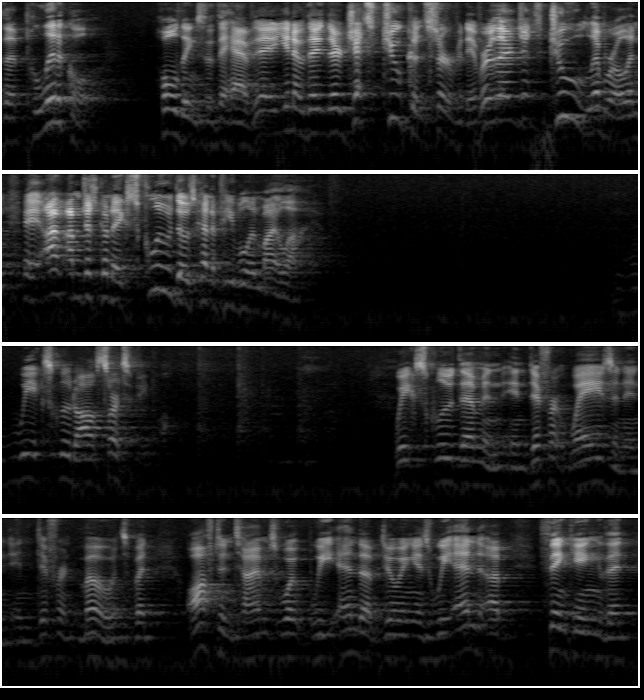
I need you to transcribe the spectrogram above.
the political holdings that they have. They, you know, they, they're just too conservative or they're just too liberal, and hey, I'm just going to exclude those kind of people in my life. We exclude all sorts of people. We exclude them in, in different ways and in, in different modes, but oftentimes what we end up doing is we end up thinking that,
